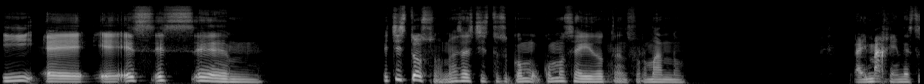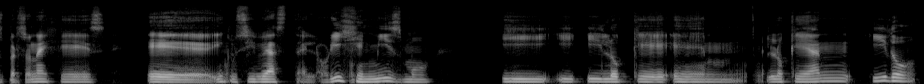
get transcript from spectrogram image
y eh, eh, es, es, em, es chistoso, ¿no? Es chistoso cómo, cómo se ha ido transformando la imagen de estos personajes, eh, inclusive hasta el origen mismo y, y, lo, que, em, lo que han ido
